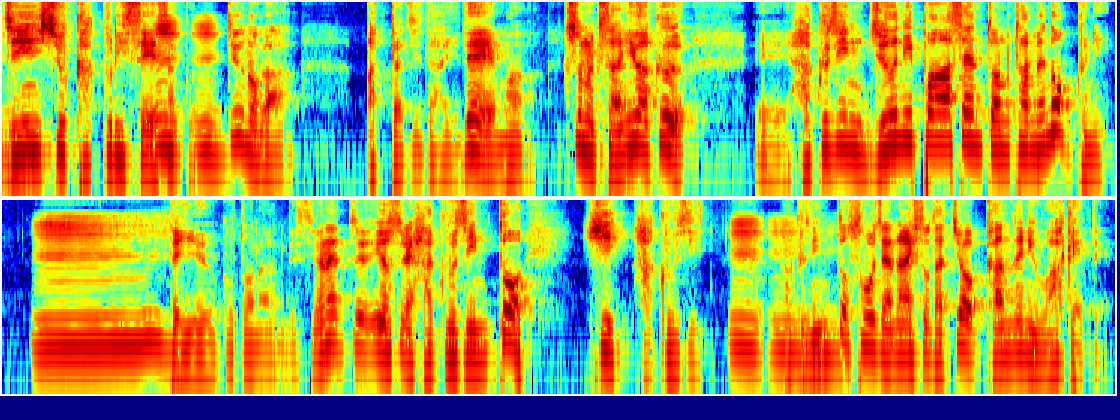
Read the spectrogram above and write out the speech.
人種隔離政策っていうのがあった時代で、まあ、楠木さん曰く、えー白人12%のための国っていうことなんですよね。と要するに白人と非白人。うんうんうん。白人とそうじゃない人たちを完全に分けて、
